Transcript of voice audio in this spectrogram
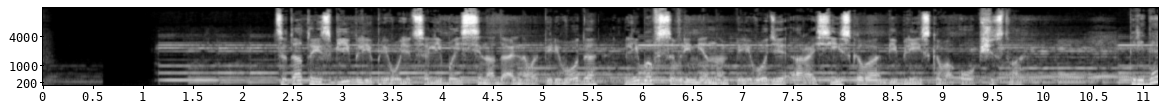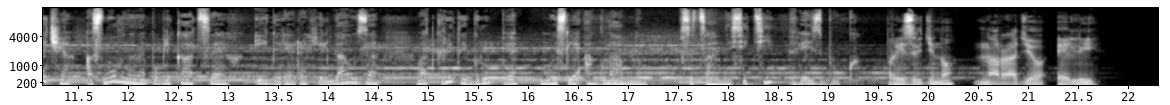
Цитата из Библии приводится либо из синодального перевода, либо в современном переводе Российского библейского общества. Передача основана на публикациях Игоря Рахильгауза в открытой группе «Мысли о главном» в социальной сети Facebook. Произведено на радио «Эли».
